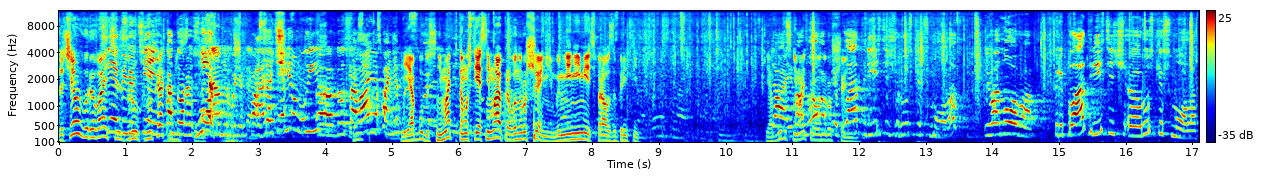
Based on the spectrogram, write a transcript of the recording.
Зачем вы вырываете все из рук? Ну бюллетени, вы- которые Нет, сложены были в а зачем вы их? э, голосование по ним Я буду снимать, потому что я снимаю правонарушение. Вы мне не имеете права запретить. Я Да, буду снимать Иванова, правонарушение. Приплат, Ристич, Русских Смолов. Иванова, Приплат, Ристич, э, Русских Смолов.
